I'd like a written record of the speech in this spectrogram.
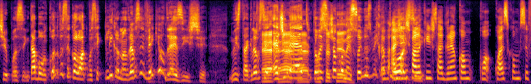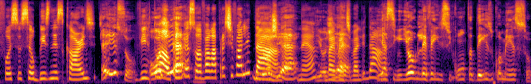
Tipo assim, tá bom. Quando você coloca, você clica no André, você vê que o André existe. No Instagram, você, É, é, é, direto. é, então, com isso já certeza. começou em 2014. A gente fala que Instagram é como- co- quase como se fosse o seu business card É isso. virtual, Hoje que é. a pessoa vai lá pra te validar. E hoje é. Né? E hoje vai, vai é. te validar. E assim, eu levei isso em conta desde o começo.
